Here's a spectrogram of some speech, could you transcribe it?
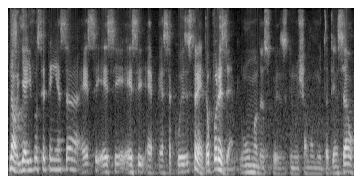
Não, e aí você tem essa, esse, esse, esse, é, essa coisa estranha. Então, por exemplo, uma das coisas que nos chamou muita atenção,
